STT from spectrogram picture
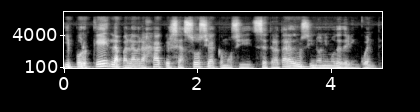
y por qué la palabra hacker se asocia como si se tratara de un sinónimo de delincuente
